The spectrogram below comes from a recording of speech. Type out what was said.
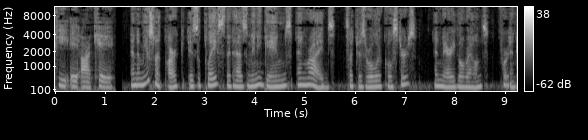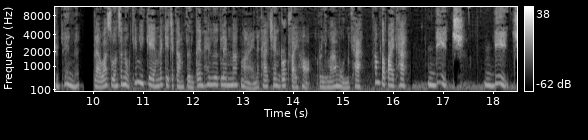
p a r k An amusement park is a place that has many games and rides. such as roller coasters and merry-go-rounds, for entertainment. แปลว่าสวนสนุกที่มีเกมและกิจกรรมตื่นเต้นให้เลือกเล่นมากมายนะคะ เช่นรถไฟเหาะหรือม้าหมุนค่ะคำต่อไปค่ะ Beach. Beach.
